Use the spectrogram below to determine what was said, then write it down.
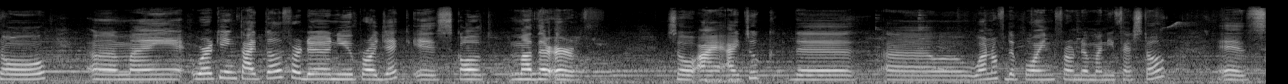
So, uh, my working title for the new project is called Mother Earth. So I, I took the uh, one of the point from the manifesto is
